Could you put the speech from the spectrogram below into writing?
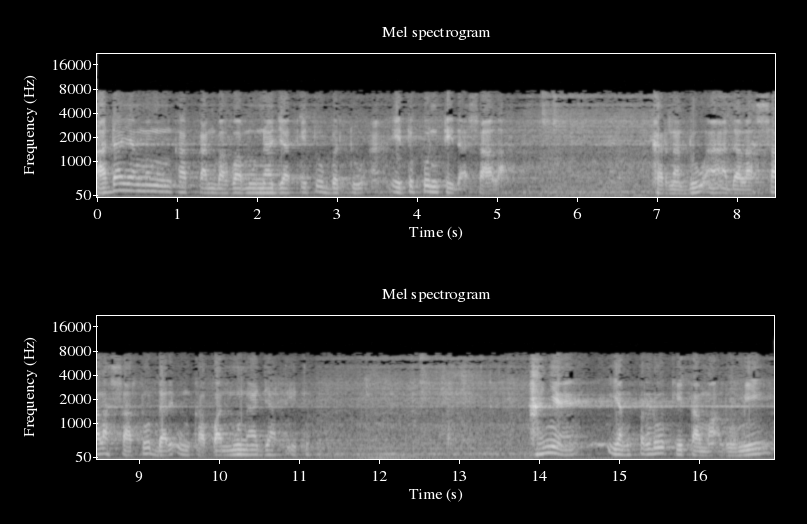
Ada yang mengungkapkan bahwa munajat itu berdoa itu pun tidak salah. Karena doa adalah salah satu dari ungkapan munajat itu hanya yang perlu kita maklumi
